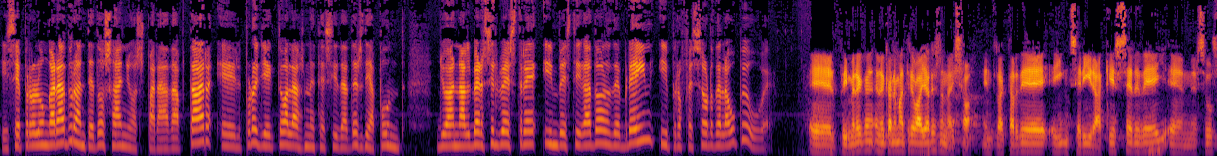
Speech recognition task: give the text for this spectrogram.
y se prolongará durante dos años para adaptar el proyecto a las necesidades de Apunt. Joan Albert Silvestre, investigador de Brain y profesor de la UPV. El primer en el que anem a treballar és en això, en tractar d'inserir aquest servei en els seus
